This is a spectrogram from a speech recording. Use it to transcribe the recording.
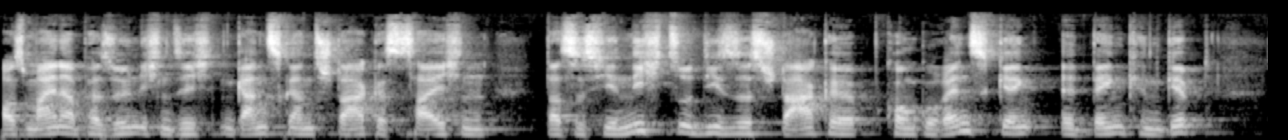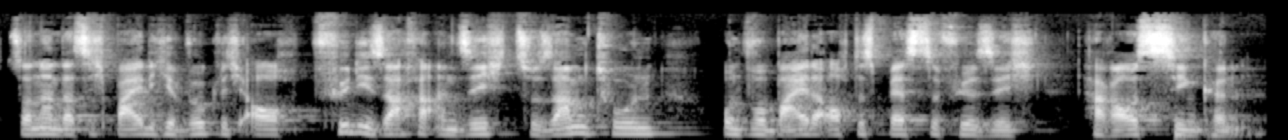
Aus meiner persönlichen Sicht ein ganz, ganz starkes Zeichen, dass es hier nicht so dieses starke Konkurrenzdenken gibt, sondern dass sich beide hier wirklich auch für die Sache an sich zusammentun und wo beide auch das Beste für sich herausziehen können.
